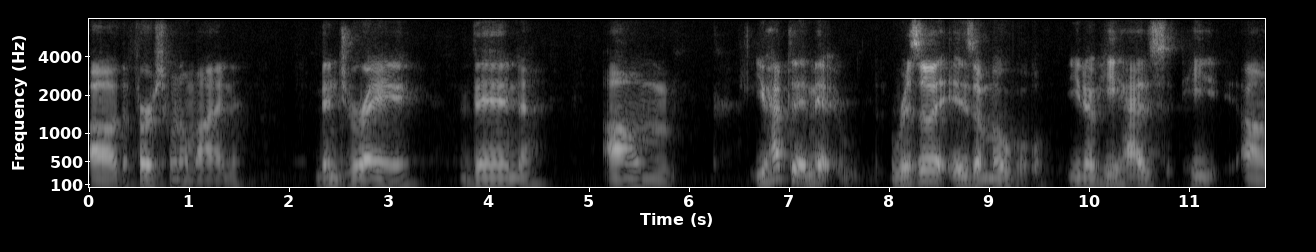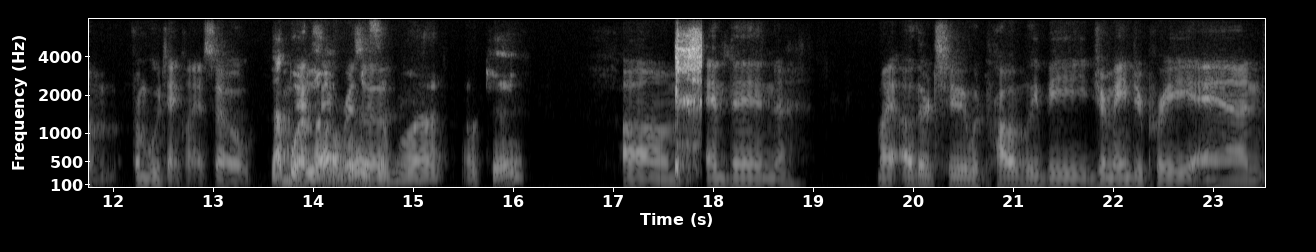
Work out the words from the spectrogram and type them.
uh, the first one on mine. Then Dre. Then, um, you have to admit, RZA is a mogul. You know, he has he um from Wu Tang Clan. So That I'm boy gonna love RZA. RZA, boy. Okay. Um, and then my other two would probably be Jermaine Dupri and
